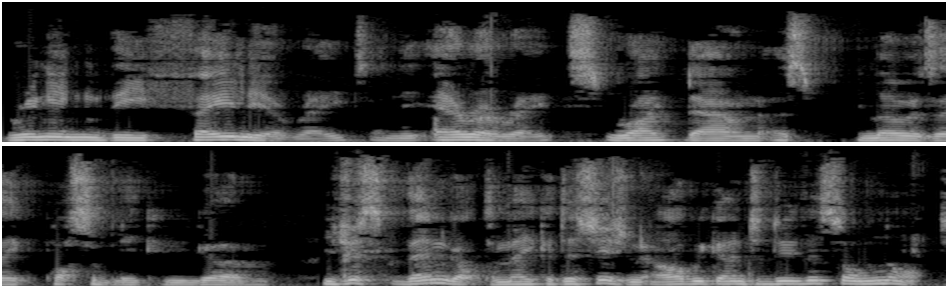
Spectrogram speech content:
bringing the failure rate and the error rates right down as low as they possibly can go. You just then got to make a decision. Are we going to do this or not?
